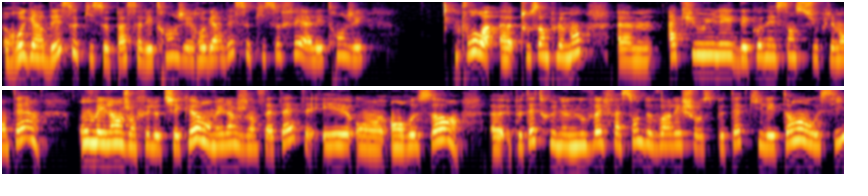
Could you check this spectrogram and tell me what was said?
regarder ce qui se passe à l'étranger, regarder ce qui se fait à l'étranger pour euh, tout simplement euh, accumuler des connaissances supplémentaires on mélange, on fait le checker, on mélange dans sa tête et on, ressort euh, peut-être une nouvelle façon de voir les choses. Peut-être qu'il est temps aussi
